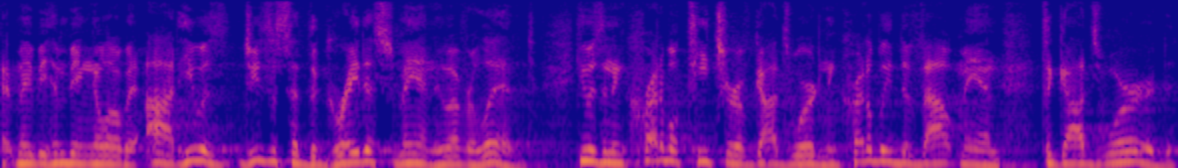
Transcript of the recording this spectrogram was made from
at maybe him being a little bit odd, he was, Jesus said, the greatest man who ever lived. He was an incredible teacher of God's word, an incredibly devout man to God's word.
